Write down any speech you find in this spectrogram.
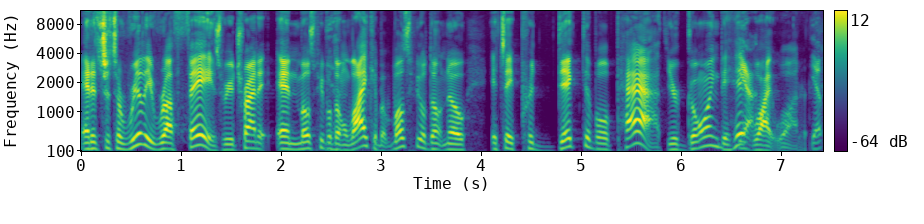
And it's just a really rough phase where you're trying to, and most people don't like it, but most people don't know it's a predictable path. You're going to hit Yeah. whitewater. Yep.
